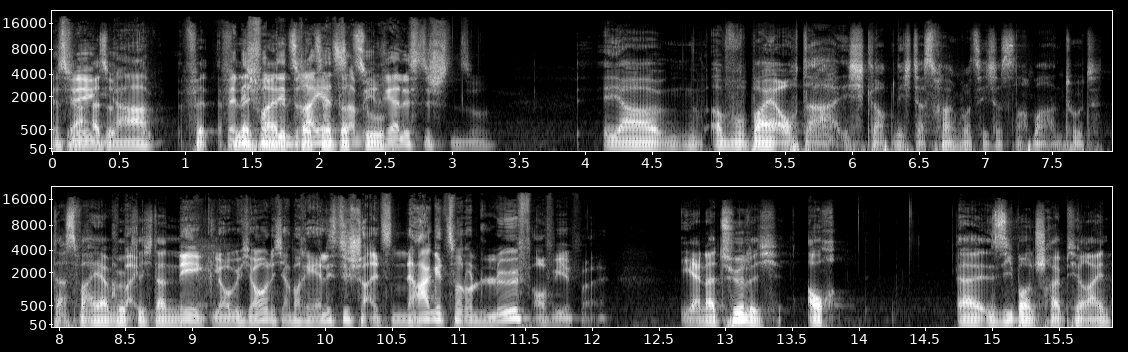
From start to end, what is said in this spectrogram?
Deswegen, ja, also, v- wenn vielleicht ich von den drei jetzt Cent am dazu. realistischsten so. Ja, wobei auch da, ich glaube nicht, dass Frankfurt sich das nochmal antut. Das war ja wirklich aber, dann. Nee, glaube ich auch nicht, aber realistischer als Nagelsmann und Löw auf jeden Fall. Ja, natürlich. Auch äh, Simon schreibt hier rein,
